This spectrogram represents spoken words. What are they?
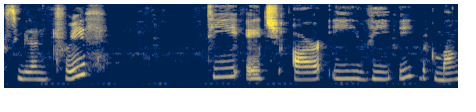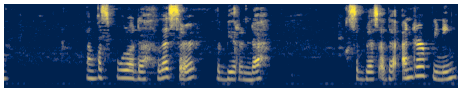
Kesembilan thrive, T, H, R, E, V, E, berkembang. Yang kesepuluh ada lesser, lebih rendah. Kesebelas ada underpinning,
